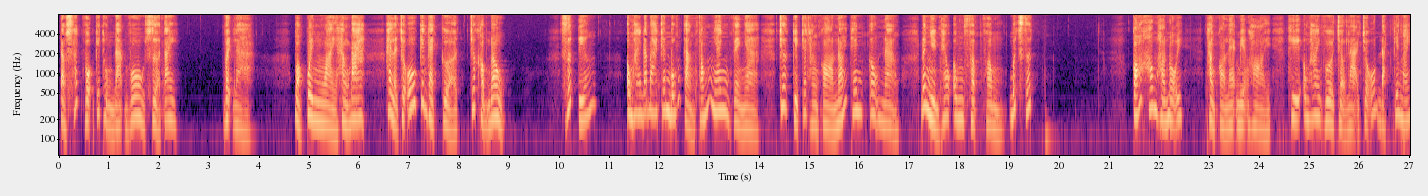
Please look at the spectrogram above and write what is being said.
Tao xách vội cái thùng đạn vô, rửa tay. Vậy là bỏ quên ngoài hàng ba, hay là chỗ cái ngạch cửa chứ không đâu. Rớt tiếng, ông hai đã ba chân bốn cẳng phóng nhanh về nhà, chưa kịp cho thằng cò nói thêm câu nào. Nó nhìn theo ông phập phồng, bứt rứt. Có không Hà Nội? Thằng cò lẹ miệng hỏi khi ông hai vừa trở lại chỗ đặt cái máy.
